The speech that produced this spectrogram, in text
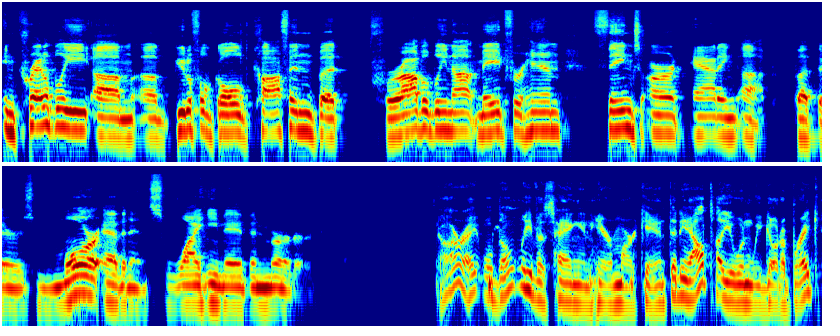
incredibly um, beautiful gold coffin, but probably not made for him. Things aren't adding up, but there's more evidence why he may have been murdered. All right. Well, don't leave us hanging here, Mark Anthony. I'll tell you when we go to break,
